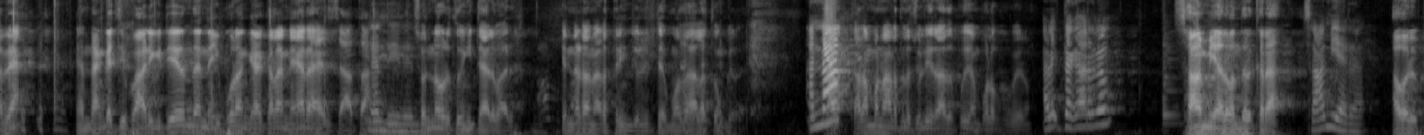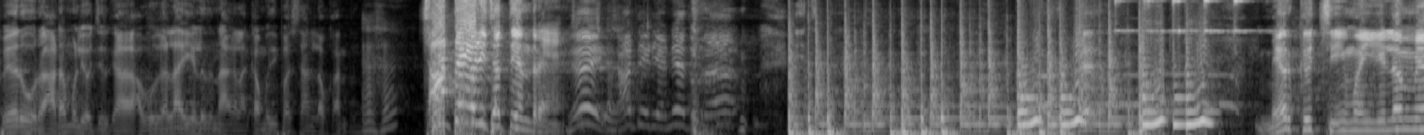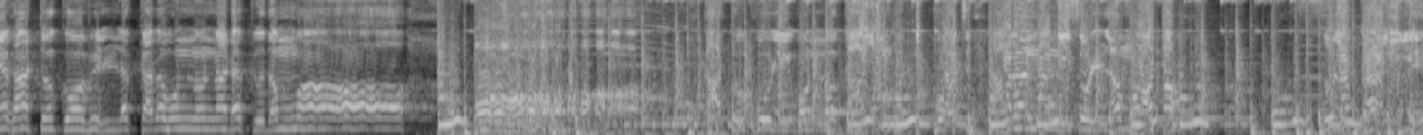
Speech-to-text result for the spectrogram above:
அதான். என் தங்கச்சி பாடிக்கிட்டே இருந்த இன்னைக்கு பூரா கேட்கலாம். நேரம் ஆயிடுச்சு ஆத்தா. நன்றி, நன்றி. சொன்னவர் தூங்கிட்டாரு பாரு. என்னடா நடத்துறீங்கன்னு சொல்லிட்டு முதல்ல தூங்குறேன். அண்ணா. கிளம்ப நேரத்தில் சொல்லிடாத போய் என் பொழப்பு போயிடும் அழைத்த காரணம்? சாமியார் வந்திருக்கிறார். சாமியாரா? அவர் பேர் ஒரு அடமொழி வச்சிருக்கா. அவங்களாம் எழுதுனாங்களாம் கமுதி பஸ் ஸ்டாண்ட்ல உட்காந்து. சாட்டையடி சத்தியந்திரன். மேற்கு சீமையில மேகாட்டு கோவில்ல கதை ஒண்ணு நடக்குதம்மா. காட்டு புலி ஒண்ணு காயம் பட்டு போச்சு. காரணம் சொல்ல மாதா சுலக்காலியே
